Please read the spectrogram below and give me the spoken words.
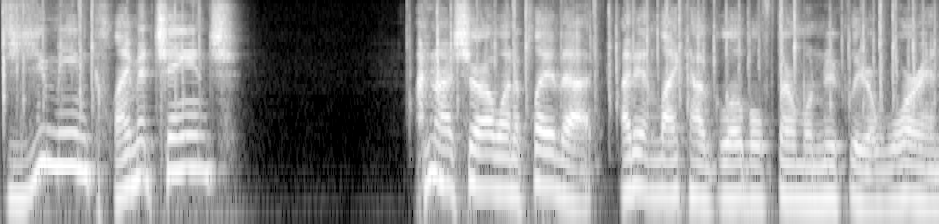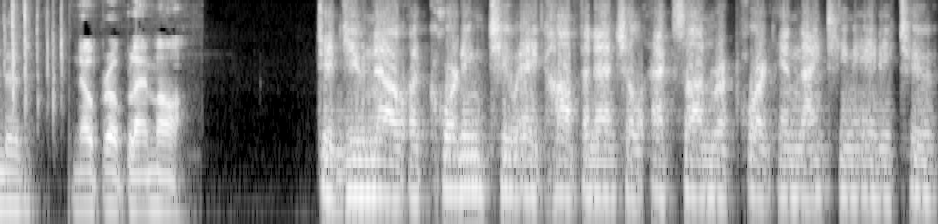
Do you mean climate change? I'm not sure I want to play that. I didn't like how global thermonuclear war ended. No problemo. Did you know, according to a confidential Exxon report in 1982,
